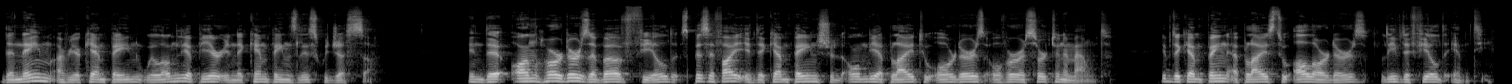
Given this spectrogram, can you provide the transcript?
The name of your campaign will only appear in the campaigns list we just saw. In the On Orders Above field, specify if the campaign should only apply to orders over a certain amount. If the campaign applies to all orders, leave the field empty.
